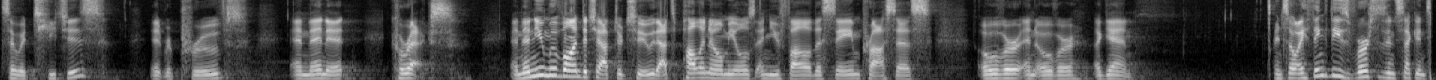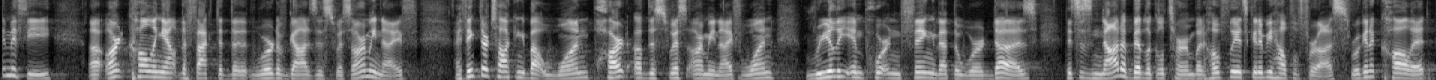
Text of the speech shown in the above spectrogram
So it teaches, it reproves, and then it corrects. And then you move on to chapter two, that's polynomials, and you follow the same process over and over again. And so I think these verses in 2 Timothy uh, aren't calling out the fact that the word of God is a Swiss army knife. I think they're talking about one part of the Swiss army knife, one really important thing that the word does. This is not a biblical term, but hopefully it's going to be helpful for us. We're going to call it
